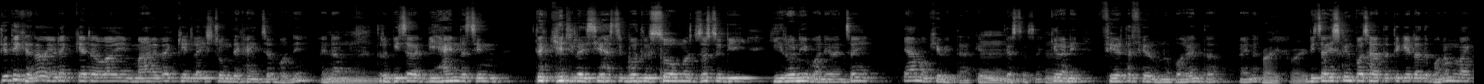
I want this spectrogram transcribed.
त्यतिखेर एउटा केटालाई मारेर केटीलाई स्ट्रङ देखाइन्छ भने होइन? तर बिचरा बिहाइन्ड द सिन त्यो केटीलाई she has to go through so much just to be hero नै भन्यो भने चाहिँ या म के बित्दा के Mm. त्यस्तो चाहिँ। किनभने फेयर त फेयर हुनु पऱ्यो नि त होइन? बिचरा स्क्रिन पछाडि त त्यो केटालाई त भनौँ लाइक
